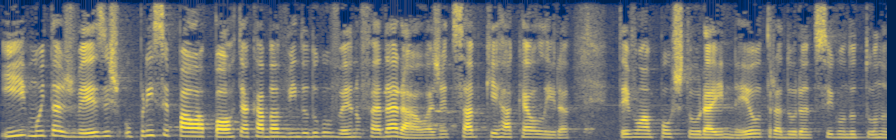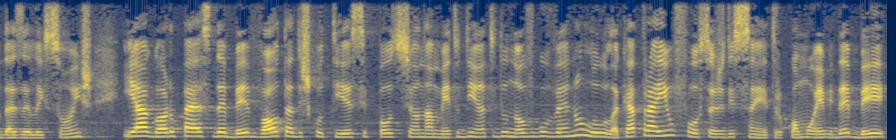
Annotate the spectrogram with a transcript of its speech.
E muitas vezes o principal aporte acaba vindo do governo federal. A gente sabe que Raquel Lira teve uma postura aí neutra durante o segundo turno das eleições e agora o PSDB volta a discutir esse posicionamento diante do novo governo Lula, que atraiu forças de centro, como o MDB,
